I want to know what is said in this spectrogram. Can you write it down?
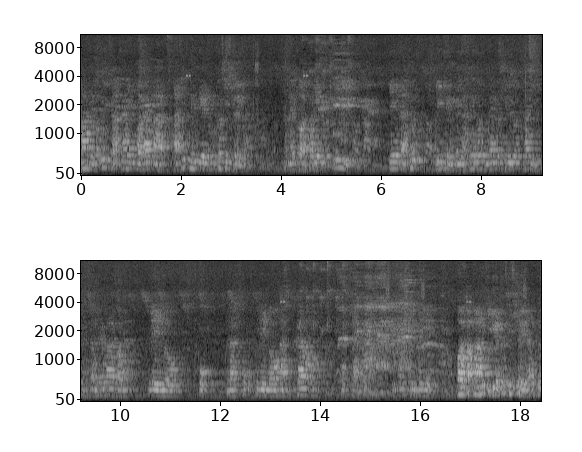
มากเลยว่าอ้ยอยากได้พอได้มาอาทิตย์หนึ่งเดือนมันก็เฉยเฉยๆอะสมัยก่อนพอเรียนที่เอแบบทุกปีหนึ่งไปอยากได้รถแม่ก็ซื้อรถให้ยังจำได้ว่าตอนนั้นเรโนปุกกำลังปุกเรโนอาสิบเก้าหกแสนมันเป็นไปเลยพอกลับมาไม่กี่เดือนก็เฉยๆแล้วเบื่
